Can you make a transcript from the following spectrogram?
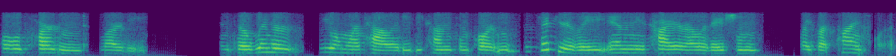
cold hardened larvae. And so winter beetle mortality becomes important, particularly in these higher elevation whitebark pine forests.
